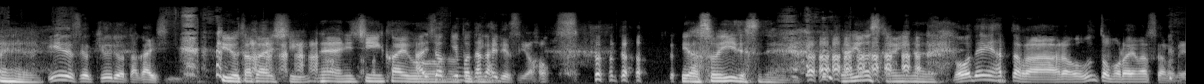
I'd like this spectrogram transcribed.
ええ、いいですよ、給料高いし。給料高いし、ね、日銀会合。退職金も高いですよ。いや、それいいですね。やりますか、みんなで。5年やったら、あの、うんともらえますからね。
